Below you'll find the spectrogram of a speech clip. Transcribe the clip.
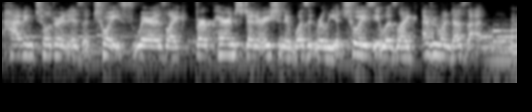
having children is a choice. Whereas, like, for our parents' generation, it wasn't really a choice. It was like everyone does that.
